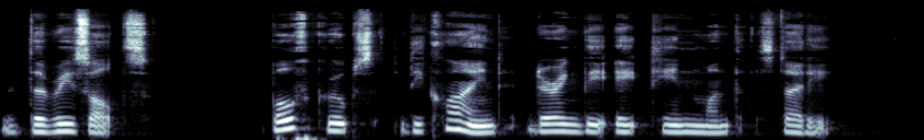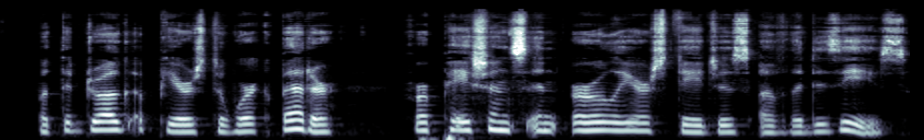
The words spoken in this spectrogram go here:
The results. Both groups declined during the 18 month study, but the drug appears to work better for patients in earlier stages of the disease.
